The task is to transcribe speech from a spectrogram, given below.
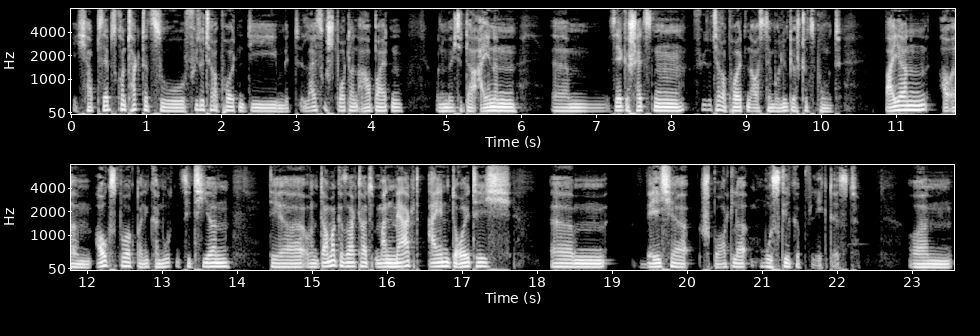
Ich habe selbst Kontakte zu Physiotherapeuten, die mit Leistungssportlern arbeiten und möchte da einen ähm, sehr geschätzten Physiotherapeuten aus dem Olympiastützpunkt Bayern, ähm, Augsburg bei den Kanuten zitieren, der und damals gesagt hat, man merkt eindeutig, ähm, welcher Sportler muskelgepflegt ist. Ähm,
